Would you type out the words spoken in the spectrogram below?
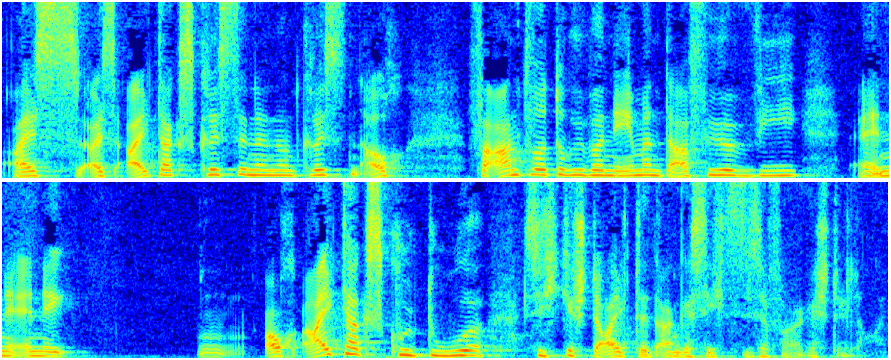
als, als Alltagschristinnen und Christen auch Verantwortung übernehmen dafür, wie eine, eine auch Alltagskultur sich gestaltet angesichts dieser Fragestellungen.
